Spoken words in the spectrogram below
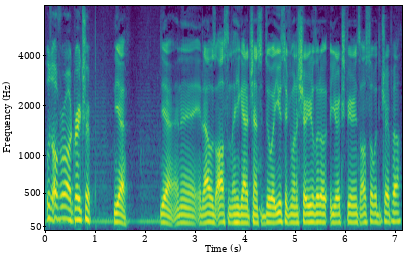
it was overall a great trip. yeah, yeah, and, uh, that was awesome that he got a chance to do it. Yusuf, you want to share your little your experience also with the trip, pal?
